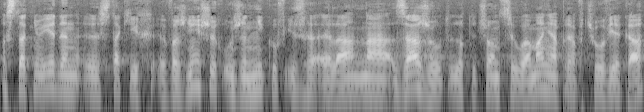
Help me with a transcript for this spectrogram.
Ostatnio jeden y, z takich ważniejszych urzędników Izraela na zarzut dotyczący łamania praw człowieka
